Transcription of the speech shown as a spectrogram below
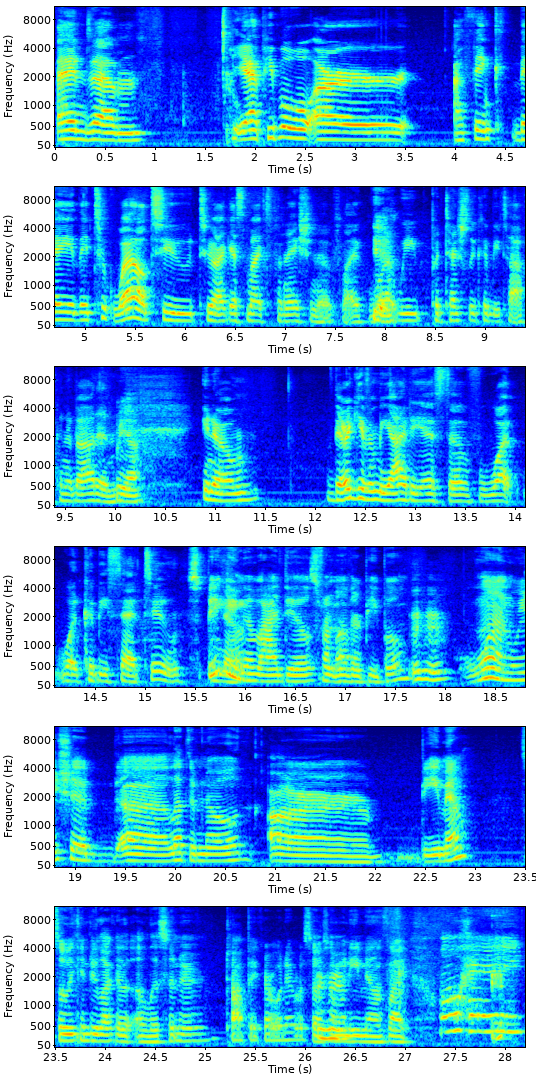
and um, yeah, people are. I think they they took well to to I guess my explanation of like Yeah. what we potentially could be talking about, and yeah. you know, they're giving me ideas of what what could be said too. Speaking of ideals from other people, hmm one we should uh, let them know our email, so we can do like a, a listener topic or whatever. So Mhm. someone emails like, "Oh hey,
